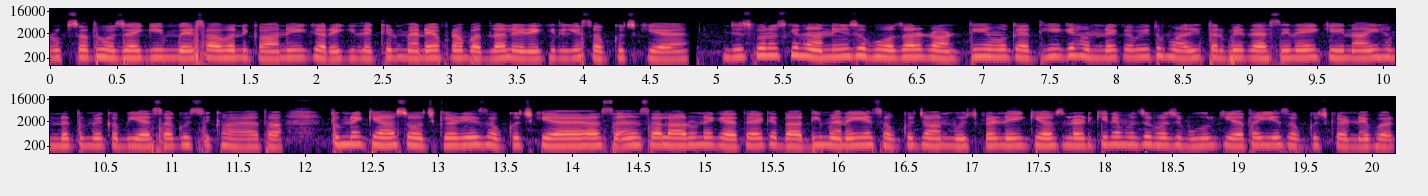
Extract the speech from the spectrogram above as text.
रुखसत हो जाएगी, मेरे साथ वो निकाह नहीं करेगी, लेकिन मैंने अपना बदला लेने के लिए सब कुछ किया है। जिस पर उसकी नानी उसे बहुत ज़्यादा डांटती हैं, वो कहती हैं कि हमने कभी तुम्हारी तरबियत ऐसी नहीं की, ना ही हमने तुम्हें कभी ऐसा कुछ सिखाया था। तुमने क्या सोच कर ये सब कुछ किया है? सलारू ने कहता है कि, दादी, मैंने ये सब कुछ जानबूझकर नहीं किया। उस लड़की ने मुझे मजबूर किया था ये सब कुछ करने पर।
